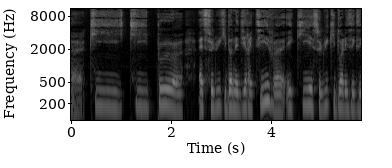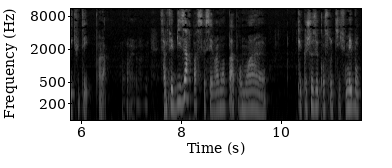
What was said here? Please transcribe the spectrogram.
euh, qui, qui peut euh, être celui qui donne les directives euh, et qui est celui qui doit les exécuter. Voilà. Ça me fait bizarre parce que c'est vraiment pas pour moi quelque chose de constructif. Mais bon,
